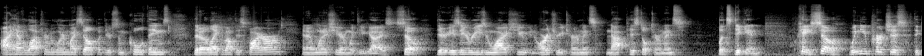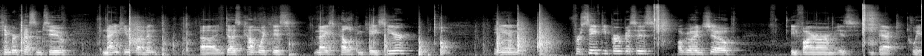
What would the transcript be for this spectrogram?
I have a lot to learn myself, but there's some cool things that I like about this firearm and I want to share them with you guys. So there is a reason why I shoot in archery tournaments, not pistol tournaments. Let's dig in. Okay, so when you purchase the Kimber Custom 2 1911, uh, it does come with this nice Pelican case here. And for safety purposes, I'll go ahead and show the firearm is in fact clear.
